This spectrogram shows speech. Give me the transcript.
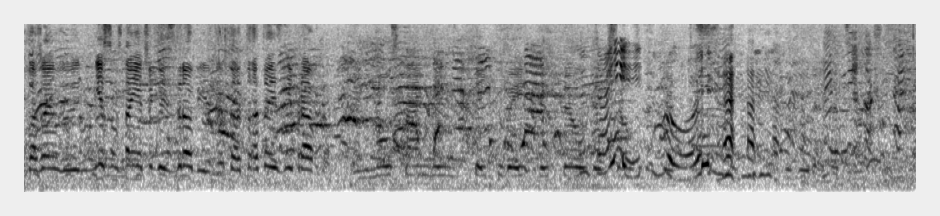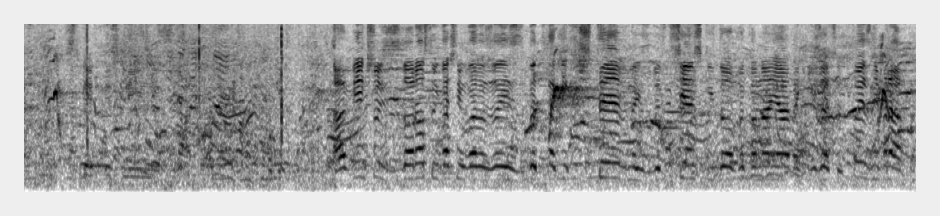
uważają, że nie są w stanie czegoś zrobić, a to, a to jest nieprawda. And most time they take away, they tell themselves gì rồi stiff is mean. A większość z dorosłych właśnie uważa, że jest zbyt takich sztywnych, zbyt ciężkich do wykonania takich rzeczy. To jest nieprawda.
